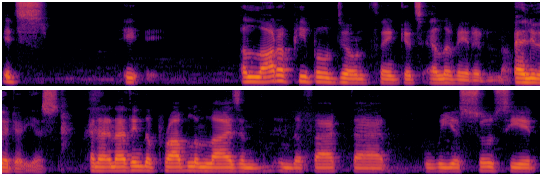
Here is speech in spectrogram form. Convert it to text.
It's it, a lot of people don't think it's elevated enough. Elevated, yes. And, and I think the problem lies in, in the fact that we associate,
